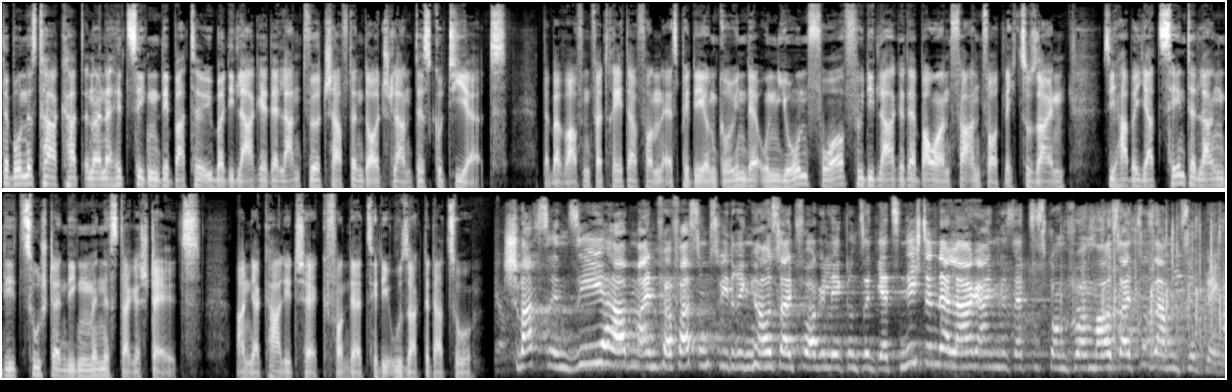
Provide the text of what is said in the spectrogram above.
Der Bundestag hat in einer hitzigen Debatte über die Lage der Landwirtschaft in Deutschland diskutiert. Dabei warfen Vertreter von SPD und Grünen der Union vor, für die Lage der Bauern verantwortlich zu sein. Sie habe jahrzehntelang die zuständigen Minister gestellt. Anja Karliczek von der CDU sagte dazu. Schwachsinn. Sie haben einen verfassungswidrigen Haushalt vorgelegt und sind jetzt nicht in der Lage, einen gesetzeskonformen Haushalt zusammenzubringen.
